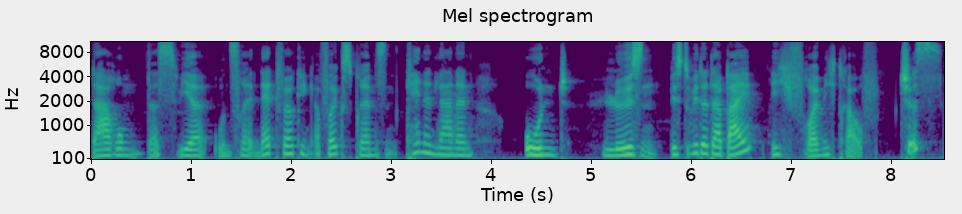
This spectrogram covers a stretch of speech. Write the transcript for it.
darum, dass wir unsere Networking-Erfolgsbremsen kennenlernen und lösen. Bist du wieder dabei? Ich freue mich drauf. Tschüss.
